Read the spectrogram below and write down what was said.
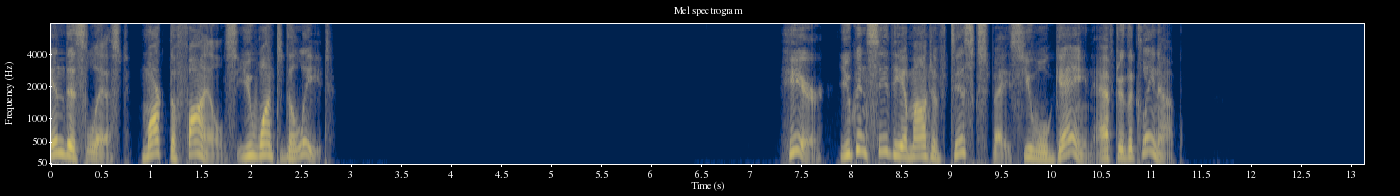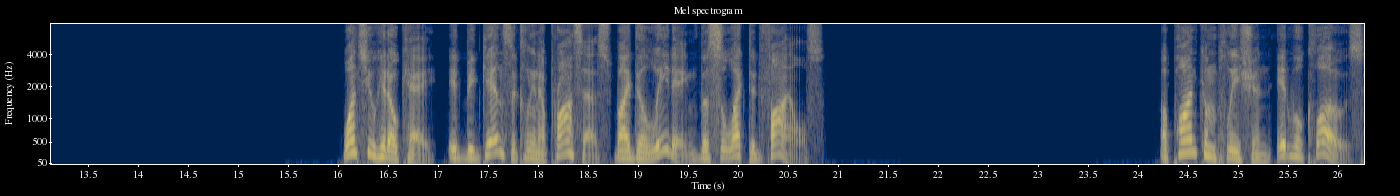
In this list, mark the files you want to delete. Here, you can see the amount of disk space you will gain after the cleanup. Once you hit OK, it begins the cleanup process by deleting the selected files. Upon completion, it will close.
